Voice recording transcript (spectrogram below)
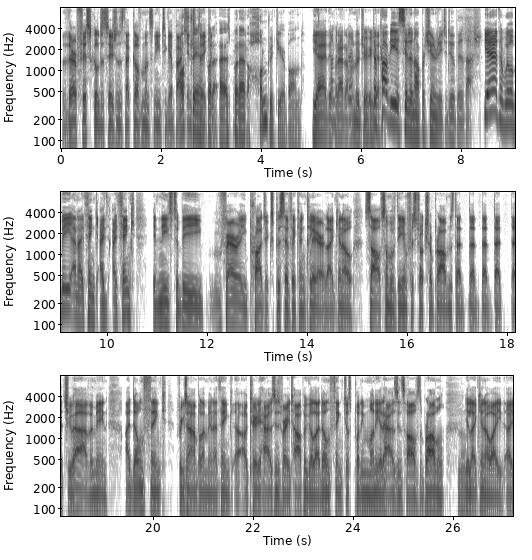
They're fiscal decisions that governments need to get back Austria into taking. Austria has put out a 100 year bond. Yeah, they and put out a 100 year. There yeah. probably is still an opportunity to do a bit of that. Yeah, there will be. And I think, I, I think it needs to be very project specific and clear like you know solve some of the infrastructure problems that that that that, that you have. I mean i don't think for example i mean i think uh, clearly housing is very topical. I don't think just putting money at housing solves the problem. No. you like you know I, I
